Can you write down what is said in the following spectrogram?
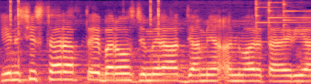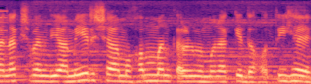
یہ نشست ہر ہفتے بروز جمعرات جامعہ انوار طاہریہ نقش بندیہ میر شاہ محمد کنڈ میں منعقد ہوتی ہے،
